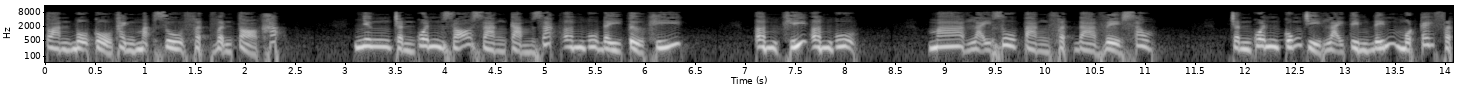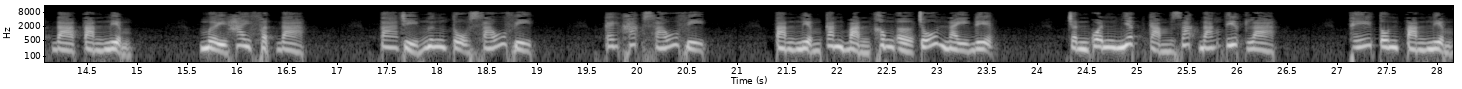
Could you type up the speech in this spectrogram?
toàn bộ cổ thành mặc dù phật vẫn tỏ khắp, nhưng trần quân rõ ràng cảm giác âm u đầy tử khí, âm khí âm u, mà lại du tàng phật đà về sau. Trần quân cũng chỉ lại tìm đến một cái phật đà tàn niệm, mười hai phật đà, ta chỉ ngưng tụ sáu vị, cái khác sáu vị, tàn niệm căn bản không ở chỗ này địa. Trần quân nhất cảm giác đáng tiếc là, thế tôn tàn niệm,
